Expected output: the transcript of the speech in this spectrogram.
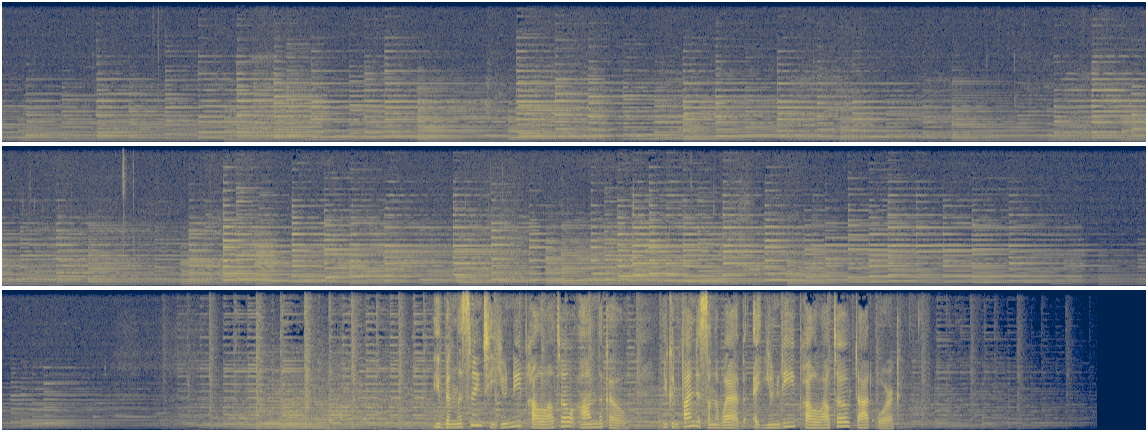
You've been listening to Unity Palo Alto on the go. You can find us on the web at unitypaloalto.org.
